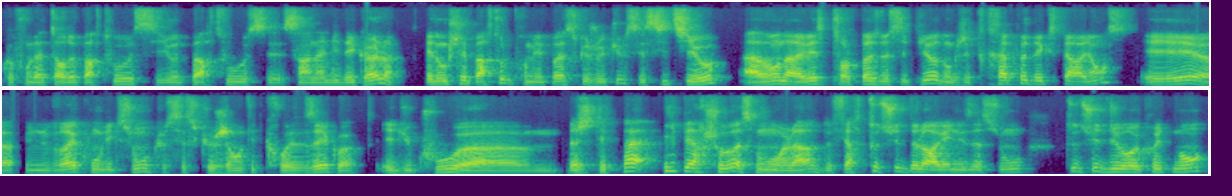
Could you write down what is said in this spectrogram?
cofondateur de Partout, CEO de Partout, c'est un ami d'école. Et donc chez Partout, le premier poste que j'occupe, c'est CTO, avant d'arriver sur le poste de CPO. Donc j'ai très peu d'expérience et euh, une vraie conviction que c'est ce que j'ai envie de creuser. quoi. Et du coup, euh, bah, j'étais pas hyper chaud à ce moment-là de faire tout de suite de l'organisation, tout de suite du recrutement.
